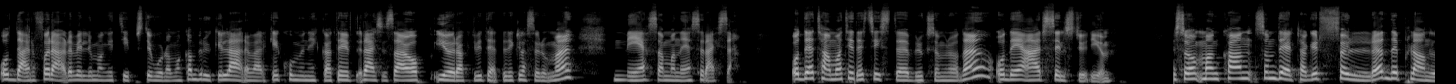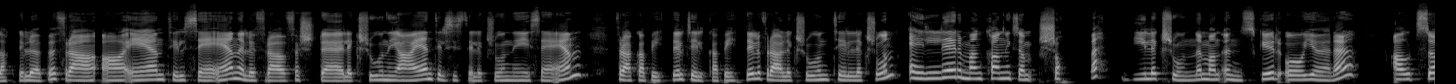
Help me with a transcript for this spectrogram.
og derfor er det veldig mange tips til hvordan man kan bruke læreverket kommunikativt, reise seg opp, gjøre aktiviteter i klasserommet med Samanes reise. Og det tar meg til det siste bruksområdet, og det er selvstudium. Så man kan som deltaker følge det planlagte løpet fra A1 til C1, eller fra første leksjon i A1 til siste leksjon i C1, fra kapittel til kapittel, fra leksjon til leksjon. Eller man kan liksom shoppe de leksjonene man ønsker å gjøre. Altså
